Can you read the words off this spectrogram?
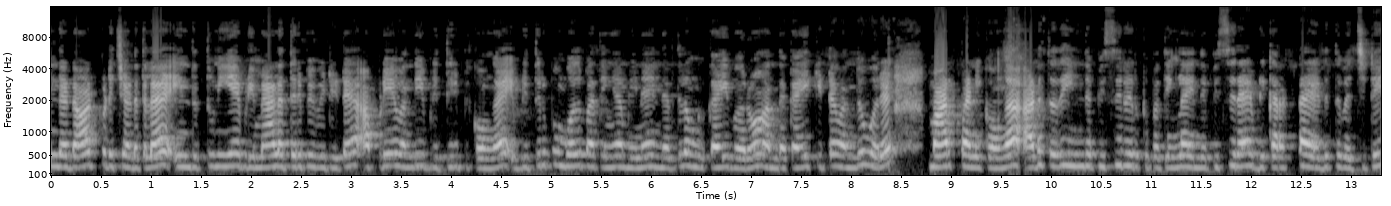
இந்த டாட் பிடிச்ச இடத்துல இந்த துணியை இப்படி மேலே திருப்பி விட்டுட்டு அப்படியே வந்து இப்படி திருப்பிக்கோங்க. இப்படி திருப்பும்போது பார்த்தீங்க அப்படின்னா இந்த இடத்துல உங்கள் கை வரும். அந்த கை கிட்ட வந்து ஒரு மார்க் பண்ணிக்கோங்க. அடுத்தது இந்த பிசிறு இருக்குது பார்த்தீங்களா இந்த பிசிறை இப்படி கரெக்டாக எடுத்து வச்சுட்டு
